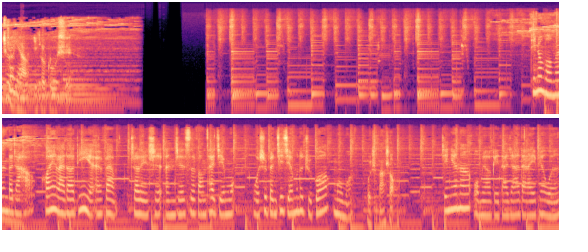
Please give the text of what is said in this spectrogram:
这样一个故事。众朋友们，大家好，欢迎来到听野 FM，这里是 NJ 私房菜节目，我是本期节目的主播默默，我是八少。今天呢，我们要给大家带来一篇文，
